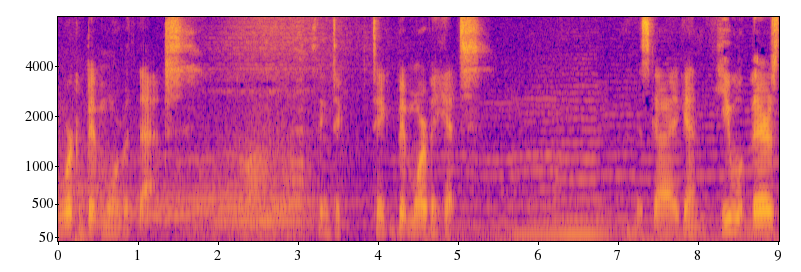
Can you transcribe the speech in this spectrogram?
work a bit more with that. So they can take take a bit more of a hit. This guy again, he there's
